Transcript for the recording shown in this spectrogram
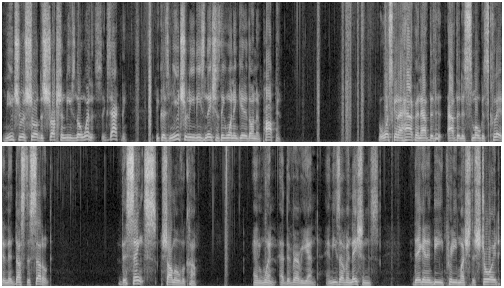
mutual assured destruction leaves no winners. Exactly. Because mutually, these nations, they want to get it on and popping. But what's going to happen after the, after the smoke is cleared and the dust is settled? The saints shall overcome. and win at the very end. And these other nations, they're going to be pretty much destroyed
